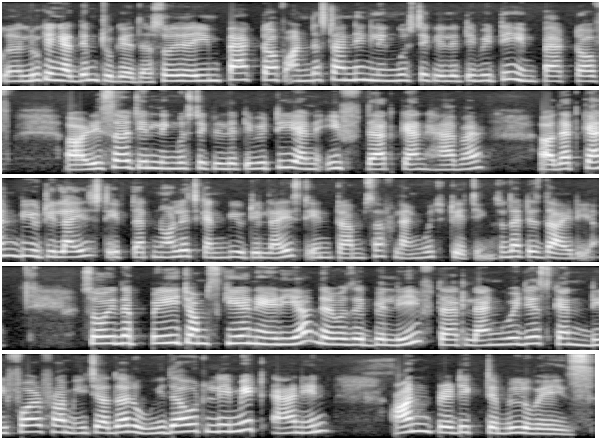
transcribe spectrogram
looking at them together. So, the impact of understanding linguistic relativity, impact of uh, research in linguistic relativity and if that can have a uh, that can be utilized if that knowledge can be utilized in terms of language teaching. So, that is the idea. So, in the pre-Chomskyan area there was a belief that languages can differ from each other without limit and in unpredictable ways.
